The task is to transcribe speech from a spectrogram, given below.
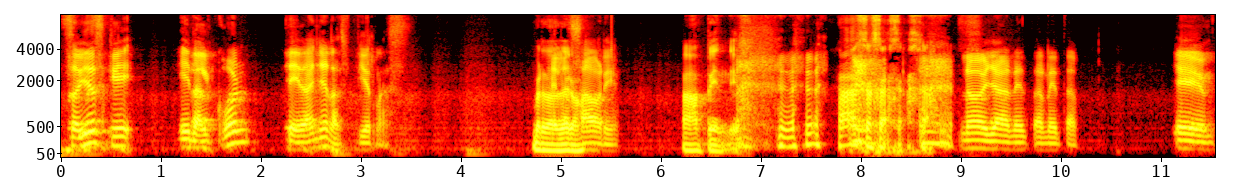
¿Sabías que el alcohol te daña las piernas? Te Verdadero. las abre. Ah, pendejo. Ja, ja, ja, ja, ja. no, ya, neta, neta. Eh,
